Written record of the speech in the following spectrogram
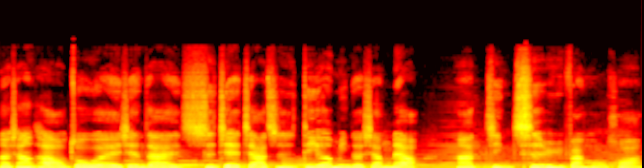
那香草作为现在世界价值第二名的香料，它仅次于番红花。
